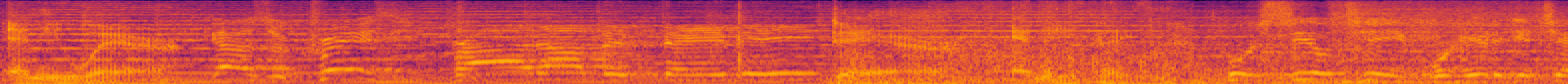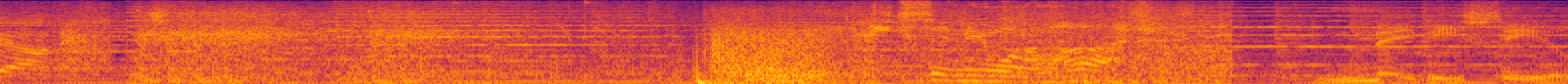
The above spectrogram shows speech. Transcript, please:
anywhere. You guys are crazy. Proud of it, baby. Dare anything. We're a SEAL team. We're here to get you out. You See me when I'm hot. Navy SEALs.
